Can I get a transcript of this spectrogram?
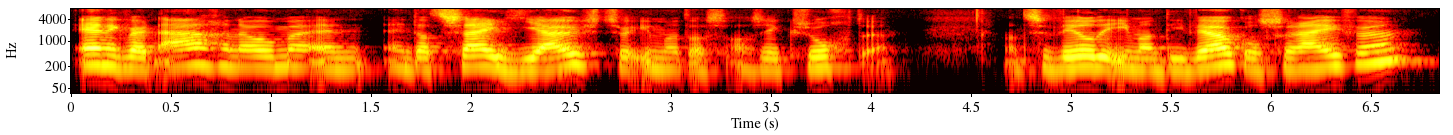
En ik werd aangenomen en, en dat zij juist zo iemand als, als ik zochten. Want ze wilde iemand die wel kon schrijven,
